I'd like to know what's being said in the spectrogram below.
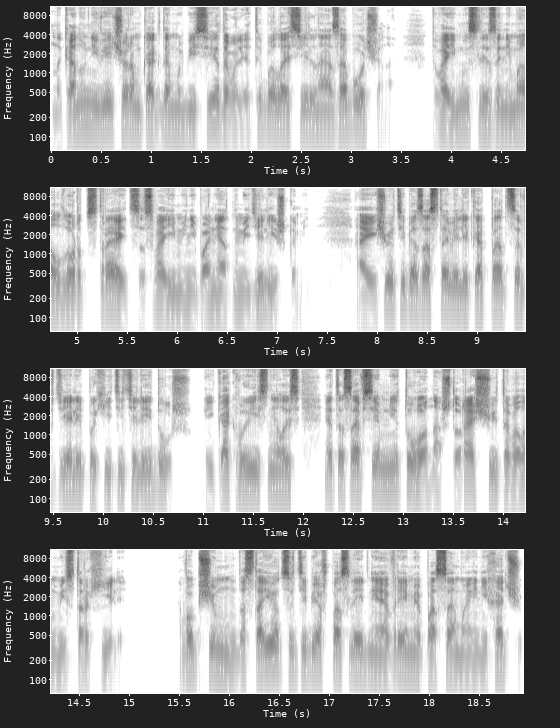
Накануне вечером, когда мы беседовали, ты была сильно озабочена. Твои мысли занимал лорд Страйт со своими непонятными делишками. А еще тебя заставили копаться в деле похитителей душ, и, как выяснилось, это совсем не то, на что рассчитывал мистер Хилли. В общем, достается тебе в последнее время по самое не хочу.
